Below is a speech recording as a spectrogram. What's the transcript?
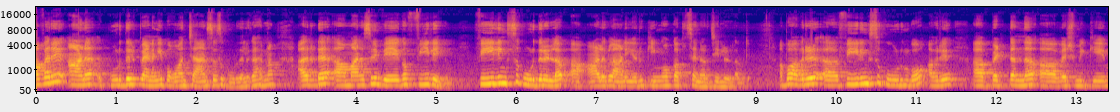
അവർ ആണ് കൂടുതൽ പിണങ്ങി പോകാൻ ചാൻസസ് കൂടുതൽ. കാരണം അവരുടെ മനസ്സിന് വേഗം ഫീൽ ചെയ്യും. ഫീലിങ്സ് കൂടുതലുള്ള ആളുകളാണ് ഈ ഒരു കിങ് ഓഫ് കപ്സ് എനർജിയിലുള്ളവർ അപ്പോൾ അവർ ഫീലിങ്സ് കൂടുമ്പോൾ അവർ പെട്ടെന്ന് വിഷമിക്കുകയും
